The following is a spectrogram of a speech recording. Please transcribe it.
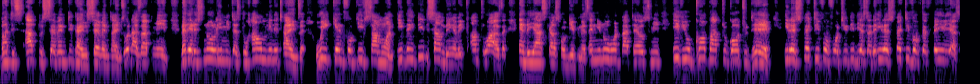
but it's up to 70 times, seven times. What does that mean? That there is no limit as to how many times we can forgive someone if they did something and they come to us and they ask us forgiveness. And you know what that tells me? If you go back to God today, irrespective of what you did yesterday, irrespective of the failures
